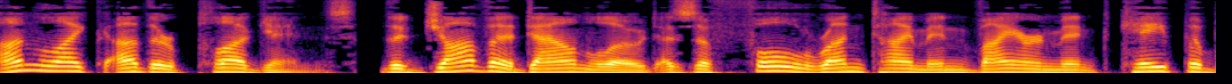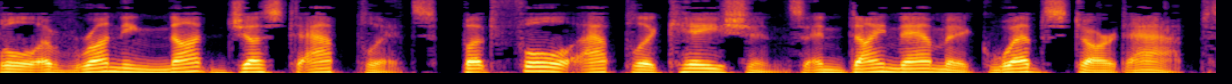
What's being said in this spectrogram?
Unlike other plugins, the Java download is a full runtime environment capable of running not just applets, but full applications and dynamic WebStart apps.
